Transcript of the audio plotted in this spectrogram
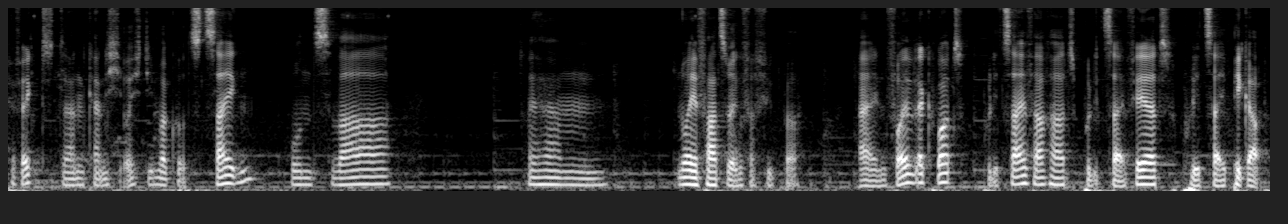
perfekt. Dann kann ich euch die mal kurz zeigen. Und zwar ähm, neue Fahrzeuge verfügbar. Ein Feuerwehrquad, Polizeifahrrad, Polizeipferd, Polizei-Pickup.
